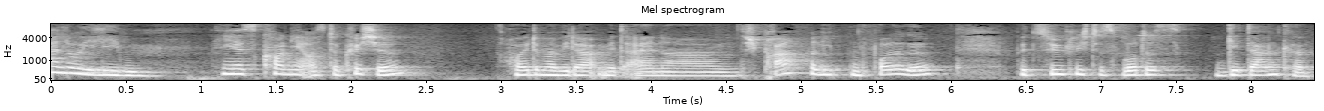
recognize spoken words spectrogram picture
Hallo ihr Lieben, hier ist Conny aus der Küche. Heute mal wieder mit einer sprachverliebten Folge bezüglich des Wortes Gedanke.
